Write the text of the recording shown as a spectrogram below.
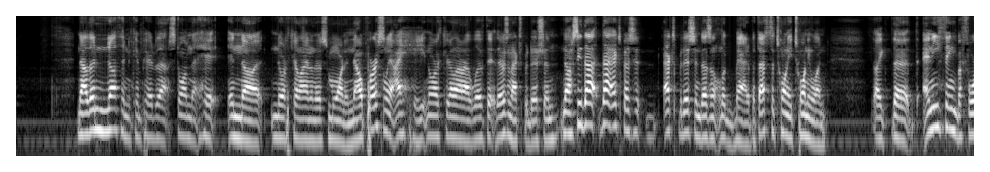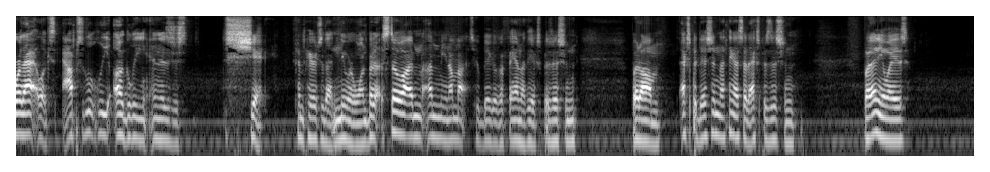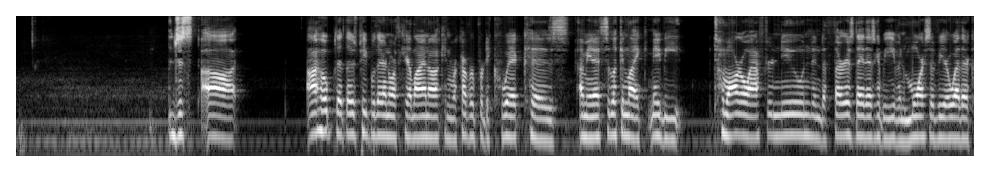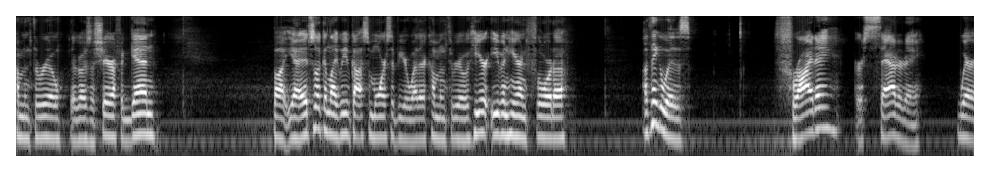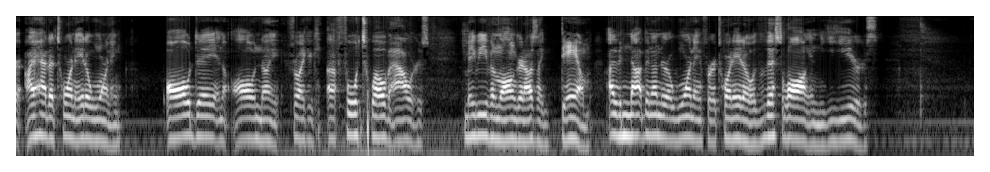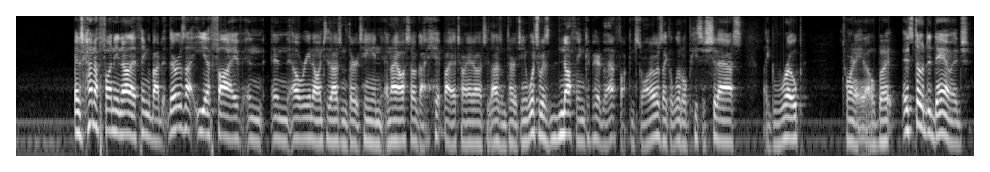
Now they're nothing compared to that storm that hit in uh, North Carolina this morning. Now personally, I hate North Carolina. I lived there. There's an expedition. Now see that that expedition expedition doesn't look bad, but that's the 2021. Like the anything before that looks absolutely ugly and is just shit compared to that newer one. But still, I'm I mean I'm not too big of a fan of the expedition. But um, expedition. I think I said exposition. But anyways, just uh, I hope that those people there in North Carolina can recover pretty quick because I mean it's looking like maybe tomorrow afternoon into Thursday there's gonna be even more severe weather coming through. There goes the sheriff again. But yeah, it's looking like we've got some more severe weather coming through here, even here in Florida. I think it was Friday or Saturday where I had a tornado warning all day and all night for like a, a full 12 hours, maybe even longer. And I was like, damn, I've not been under a warning for a tornado this long in years. It's kind of funny now that I think about it. There was that EF5 in, in El Reno in 2013, and I also got hit by a tornado in 2013, which was nothing compared to that fucking storm. It was like a little piece of shit ass, like rope tornado, but it still did damage.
